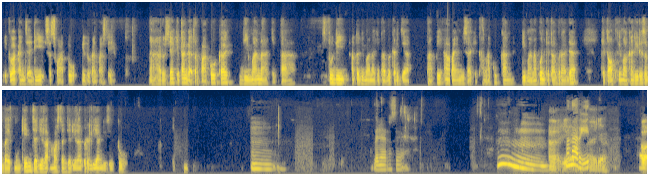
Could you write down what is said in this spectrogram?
itu akan jadi sesuatu gitu kan pasti nah harusnya kita nggak terpaku ke di mana kita studi atau di mana kita bekerja tapi apa yang bisa kita lakukan di mana pun kita berada kita optimalkan diri sebaik mungkin jadilah emas dan jadilah berlian di situ Hmm. Benar sih. Hmm. Ayo, Menarik. ayo. Kalau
